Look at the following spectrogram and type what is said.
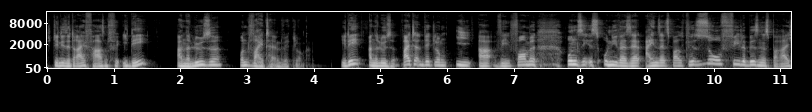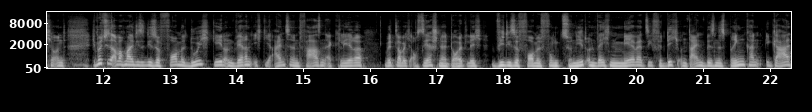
stehen diese drei Phasen für Idee, Analyse und Weiterentwicklung. Idee, Analyse, Weiterentwicklung, IAW-Formel und sie ist universell einsetzbar für so viele Businessbereiche. Und ich möchte jetzt einfach mal diese, diese Formel durchgehen. Und während ich die einzelnen Phasen erkläre, wird, glaube ich, auch sehr schnell deutlich, wie diese Formel funktioniert und welchen Mehrwert sie für dich und dein Business bringen kann, egal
